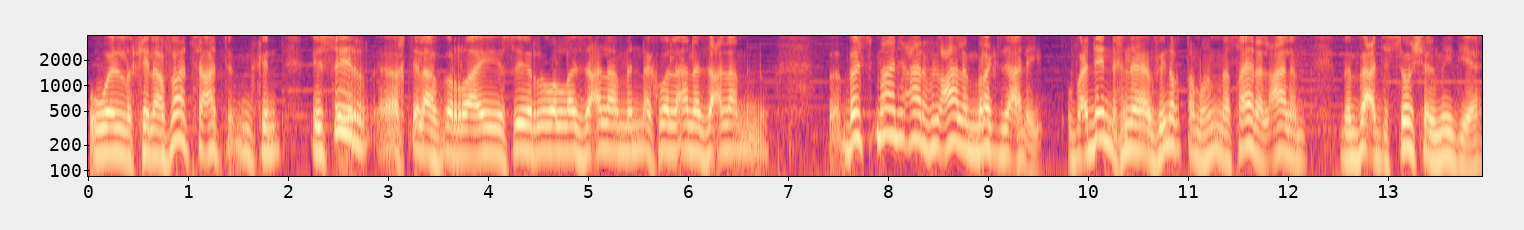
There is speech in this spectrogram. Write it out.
والخلافات ساعات يمكن يصير اختلاف بالرأي يصير والله زعلان منك ولا أنا زعلان منه. بس ماني عارف العالم مركزه علي. وبعدين إحنا في نقطة مهمة صاير العالم من بعد ال social media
